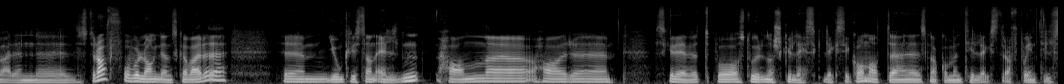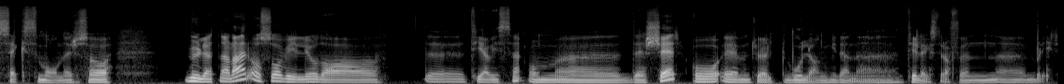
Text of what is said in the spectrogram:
være en straff, og hvor lang den skal være. Jon Christian Elden han har skrevet på Store norske leksikon at det er snakk om en tilleggsstraff på inntil seks måneder. Så muligheten er der, og så vil jo da Eh, tida vise om eh, det skjer, og eventuelt hvor lang denne tilleggsstraffen eh, blir.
